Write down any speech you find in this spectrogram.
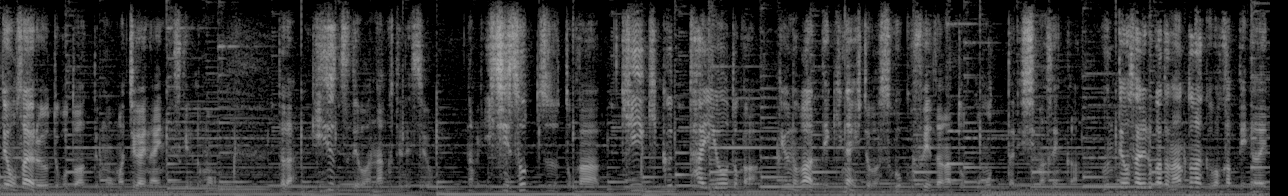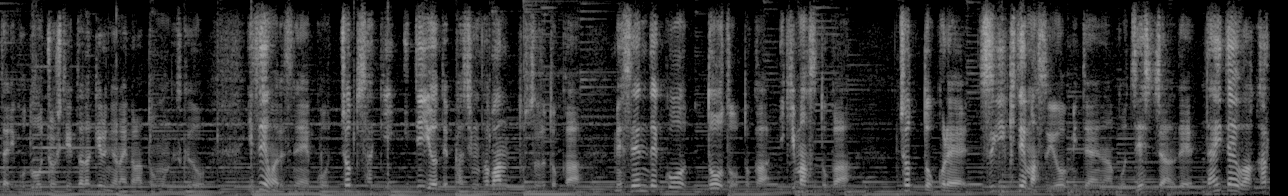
運転を抑えろよってことはあっても間違いないんですけれども、ただ技術ではなくてですよ。なんか、意思疎通とか気利く対応とかっていうのができない人がすごく増えたなと思ったりしませんか？運転をされる方なんとなく分かっていただいたりこう同調していただけるんじゃないかなと思うんですけど以前はですねこうちょっと先行っていいよってパチンパパンとするとか目線でこうどうぞとか行きますとかちょっとこれ次来てますよみたいなこうジェスチャーで大体分かっ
